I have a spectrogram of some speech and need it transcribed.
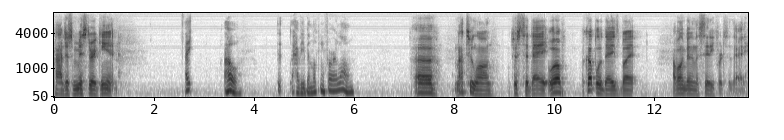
I just missed her again. I. Oh, uh, have you been looking for her long? Uh, not too long. Just today. Well, a couple of days, but I've only been in the city for today.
